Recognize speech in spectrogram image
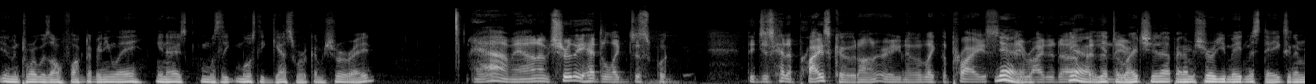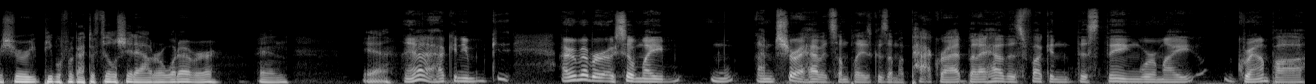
inventory was all fucked up anyway. You know, it's mostly mostly guesswork. I'm sure, right? Yeah, man. I'm sure they had to like just they just had a price code on it, or you know, like the price. Yeah, And they write it up. Yeah, and you have to write shit up, and I'm sure you made mistakes, and I'm sure people forgot to fill shit out or whatever. And yeah, Yeah. How can you? I remember. So my, I'm sure I have it someplace because I'm a pack rat. But I have this fucking this thing where my grandpa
